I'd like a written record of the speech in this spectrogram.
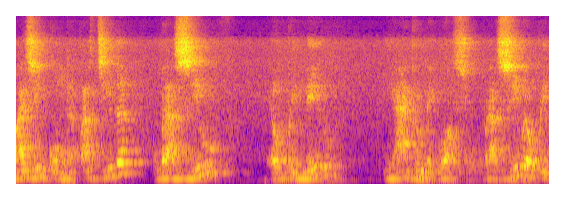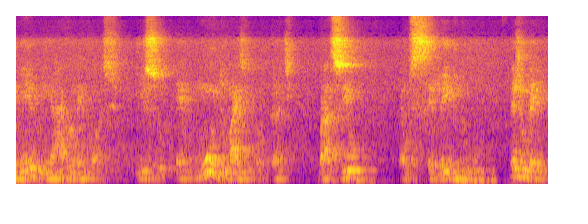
Mas em contrapartida, o Brasil é o primeiro em agronegócio. O Brasil é o primeiro em agronegócio. Isso é muito mais importante. O Brasil é o celeiro do mundo. Vejam bem.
